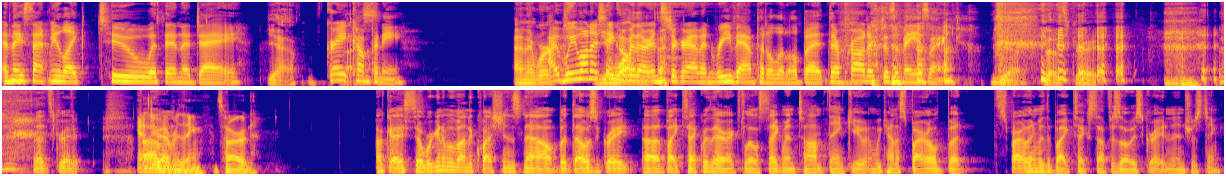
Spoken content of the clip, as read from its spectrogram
And they sent me like two within a day. Yeah, Great Nice. company. and it works. I, we want to You take over their. Instagram and revamp it a little, but their product is amazing. yeah, that's great. that's great. Can't do Um, everything. It's hard. Okay, so we're going to move on to questions now, but that was a great uh, bike tech with Eric little segment, Tom. Thank you. And we kind of spiraled, but spiraling with the bike tech stuff is always great and interesting.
